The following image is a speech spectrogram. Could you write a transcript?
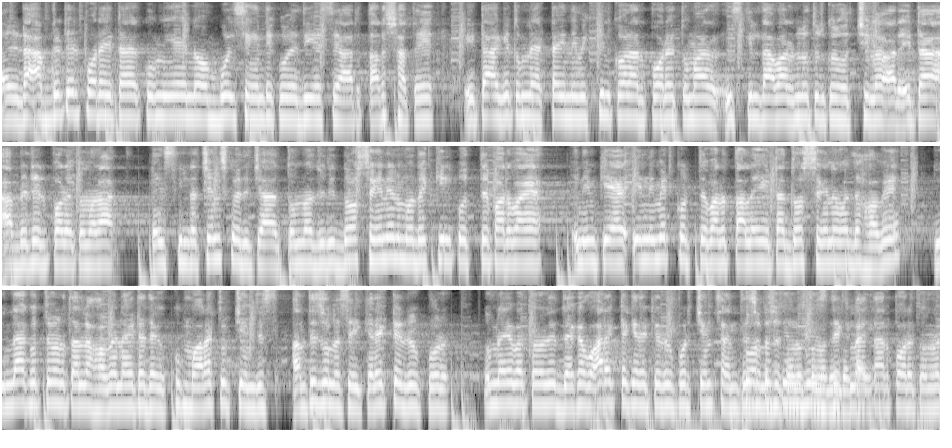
আর এটা আপডেটের পরে এটা কমিয়ে নব্বই সেকেন্ডে করে দিয়েছে। আর তার সাথে এটা আগে তোমরা একটা এনিমি কিল করার পরে তোমার স্কিলটা আবার নতুন করে হচ্ছিল। আর এটা আপডেটের পরে তোমরা স্কিলটা চেঞ্জ করে দিচ্ছে। আর তোমরা যদি দশ সেকেন্ডের মধ্যে কিল করতে পারবা এনিমিকে এলিমিট করতে পারো তাহলে এটা দশ সেকেন্ডের মধ্যে হবে। যদি না করতে পারো তাহলে হবে না। এটা দেখো খুব মারাত্মক চেঞ্জেস আনতে চলেছে এই ক্যারেক্টারের উপর। তোমরা এবার তোমাদের দেখাবো আরেকটা ক্যারেক্টারের উপর চেঞ্জ আনতে চলেছে। চলো তোমাদের দেখাই। তারপরে তোমরা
